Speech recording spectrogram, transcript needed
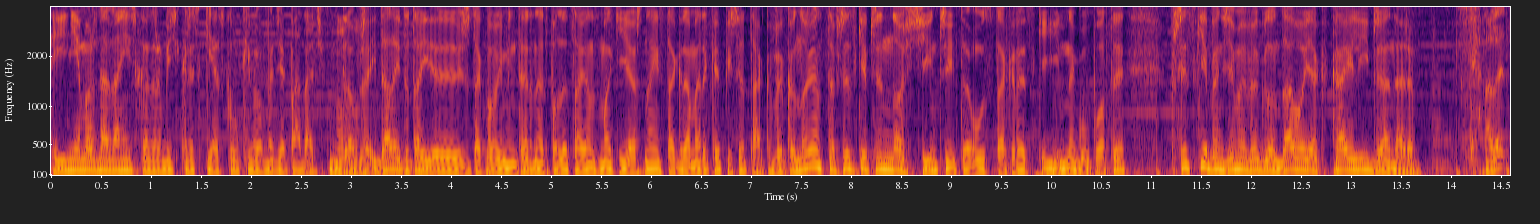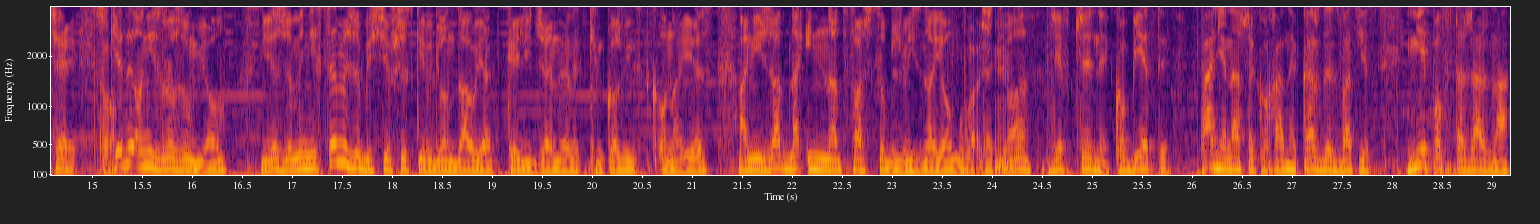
I nie można za nisko zrobić kreski jaskółki, bo będzie padać. Dobrze, i dalej tutaj, y, że tak powiem, internet polecając makijaż na Instagramerkę pisze tak. Wykonując te wszystkie czynności, czyli te usta, kreski i inne głupoty, wszystkie będziemy wyglądały jak Kylie Jenner. Ale czekaj, Co? kiedy oni zrozumią, nie, że my nie chcemy, żebyście wszystkie wyglądały jak Kelly Jenner, kimkolwiek ona jest, ani żadna inna twarz, co brzmi znajomo. Właśnie. No? Dziewczyny, kobiety, panie nasze kochane, każde z was jest niepowtarzalna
